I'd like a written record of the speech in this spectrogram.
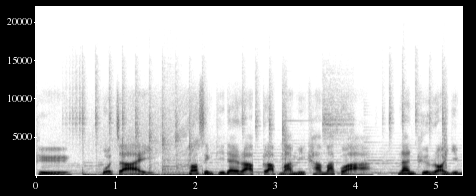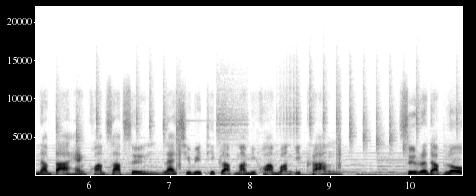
คือ หัวใจ เพราะสิ่งที่ได้รับกลับมามีค่ามากกว่า นั่นคือรอยยิ้มน้ำตาแห่งความซาบซึ้งและชีวิตที่กลับมามีความหวังอีกครั้ง สื่อระดับโลก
